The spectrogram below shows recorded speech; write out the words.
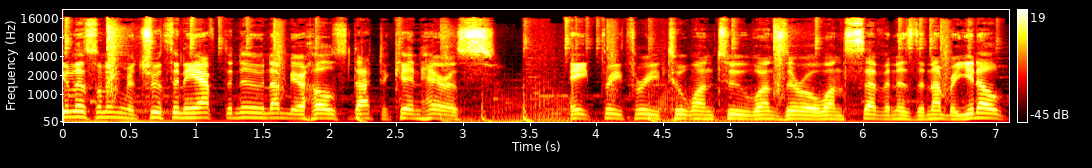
You're listening to Truth in the Afternoon. I'm your host, Dr. Ken Harris. 833-212-1017 is the number. You know,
